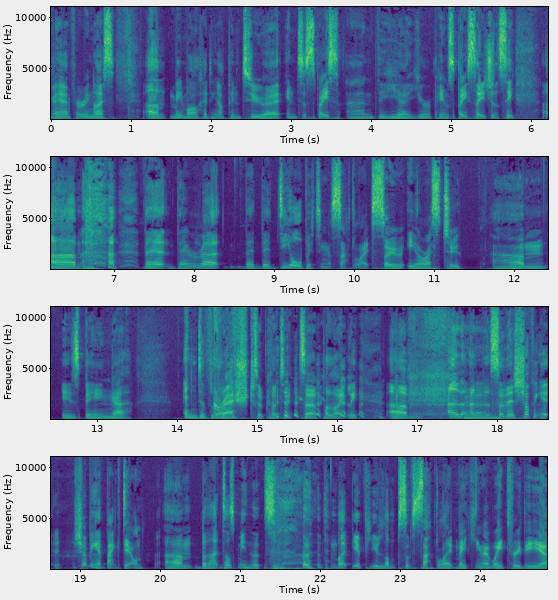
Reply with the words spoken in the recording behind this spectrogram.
Yeah, very nice. Um, meanwhile, heading up into uh, into space and the uh, European Space Agency, um, they're they're, uh, they're they're deorbiting a satellite. So ERS two um, is being uh, end of life, Crashed. to put it uh, politely. Um, and, and so they're shoving it shoving it back down. Um, but that does mean that there might be a few lumps of satellite making their way through the uh,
